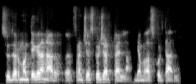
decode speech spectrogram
Sudor Montegranaro, eh, Francesco Cerpella. Andiamo ad ascoltarlo.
